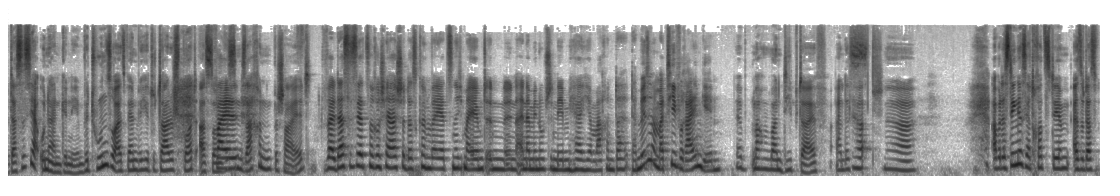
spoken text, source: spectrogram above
das ist ja unangenehm. Wir tun so, als wären wir hier totale Sportasse und wissen Sachen Bescheid. Weil das ist jetzt eine Recherche, das können wir jetzt nicht mal eben in, in einer Minute nebenher hier machen. Da, da müssen wir mal tief reingehen. Ja, machen wir mal einen Deep Dive. Alles Ja. klar. Aber das Ding ist ja trotzdem, also das,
